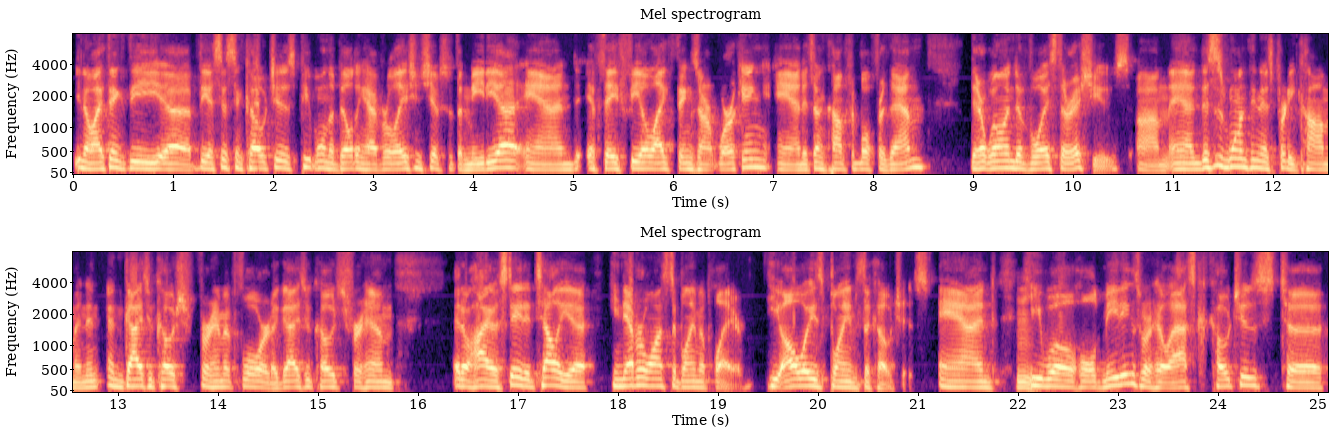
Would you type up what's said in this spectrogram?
you know, I think the uh, the assistant coaches, people in the building have relationships with the media, and if they feel like things aren't working and it's uncomfortable for them, they're willing to voice their issues. Um, and this is one thing that's pretty common. And, and guys who coached for him at Florida, guys who coached for him at Ohio State, would tell you he never wants to blame a player. He always blames the coaches, and hmm. he will hold meetings where he'll ask coaches to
